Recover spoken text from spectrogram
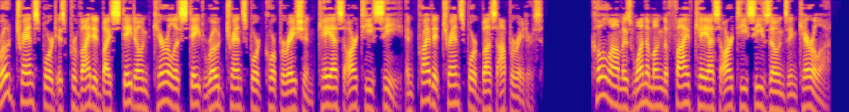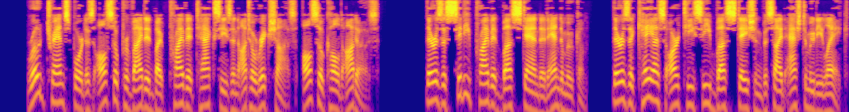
Road transport is provided by state-owned Kerala State Road Transport Corporation and private transport bus operators. Kollam is one among the five KSRTC zones in Kerala. Road transport is also provided by private taxis and auto rickshaws, also called autos. There is a city private bus stand at Andamukam. There is a KSRTC bus station beside Ashtamudi Lake.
